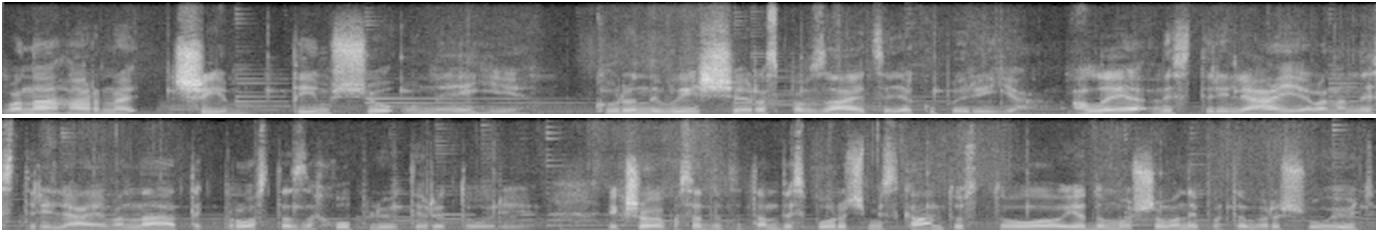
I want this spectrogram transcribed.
Вона гарна чим? Тим, що у неї кореневище розповзається як у перія, але не стріляє, вона не стріляє, вона так просто захоплює території. Якщо ви посадите там десь поруч міскантус, то я думаю, що вони потоваришують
